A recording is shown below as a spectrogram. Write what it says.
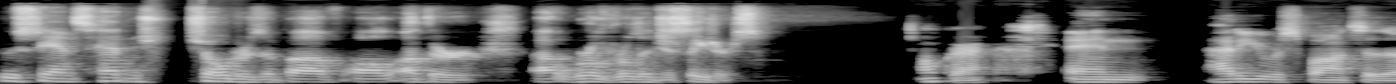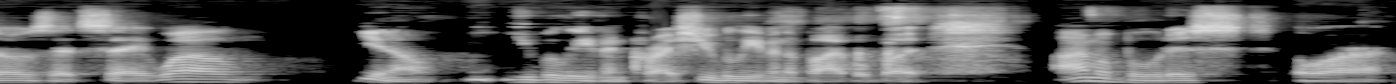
who stands head and shoulders above all other uh, world religious leaders. Okay. And how do you respond to those that say, well, you know, you believe in Christ, you believe in the Bible, but I'm a Buddhist or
